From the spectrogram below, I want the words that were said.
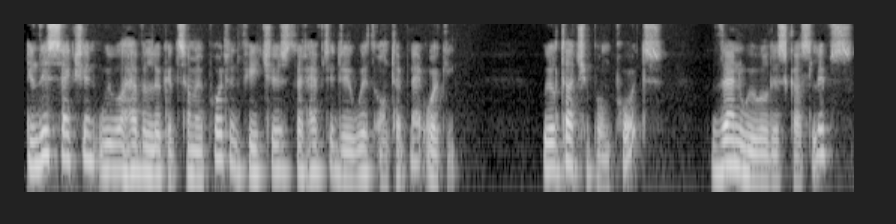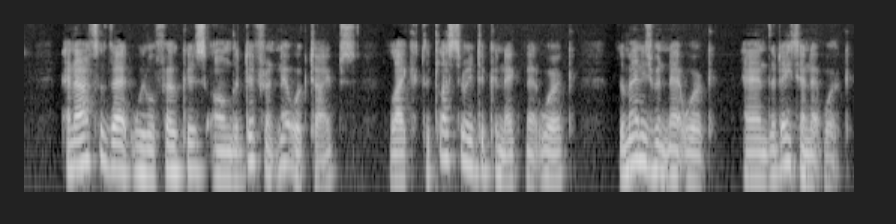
In this section, we will have a look at some important features that have to do with ONTAP networking. We'll touch upon ports, then we will discuss LIFs, and after that we will focus on the different network types, like the cluster interconnect network, the management network, and the data network.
